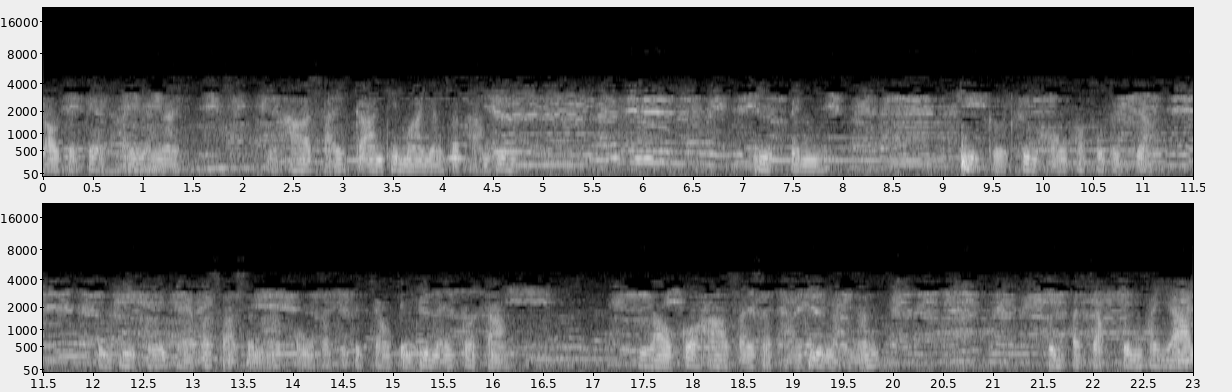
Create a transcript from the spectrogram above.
เราจะแก้ไขยังไงอาศัยการที่มายังสถานที่ ที่เป็นที่เกิดขึ้นของพระพุทธเจ้า เป็นที่เผยแผ่พระศาสนาของพระพุทธเจ้าเป็นที่ไหนก็ตาม เราก็อาศัยสถานที่เหล่านั้น เป็นประจักษ์เป็นพยาน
